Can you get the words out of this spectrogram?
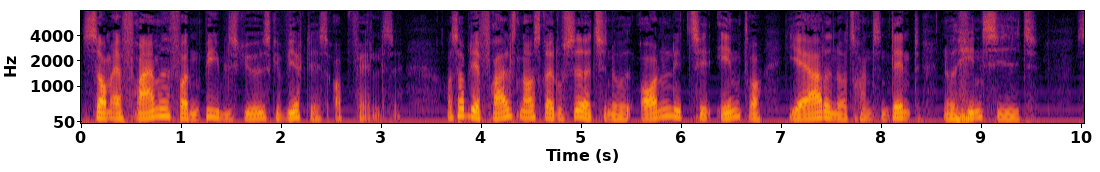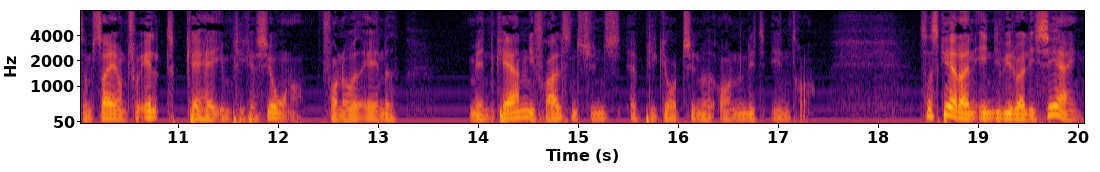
som er fremmed for den bibelsk-jødiske virkelighedsopfattelse. Og så bliver frelsen også reduceret til noget åndeligt, til indre hjertet, noget transcendent, noget hinsidigt som så eventuelt kan have implikationer for noget andet. Men kernen i frelsen synes at blive gjort til noget åndeligt indre. Så sker der en individualisering.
